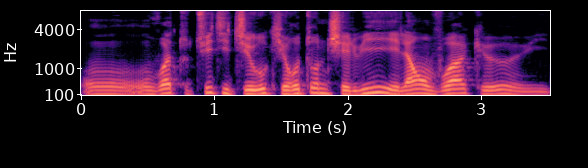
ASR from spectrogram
On, voit tout de suite Ichigo qui retourne chez lui et là on voit que il,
